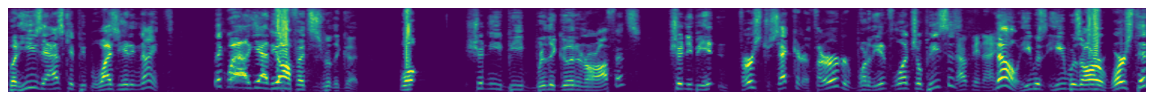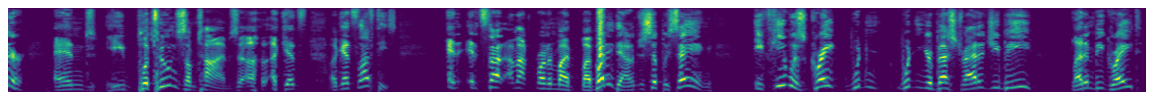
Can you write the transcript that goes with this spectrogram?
but he's asking people why is he hitting ninth? Like, well, yeah, the offense is really good. Well, shouldn't he be really good in our offense? Shouldn't he be hitting first or second or third or one of the influential pieces? That'd be nice. No, he was he was our worst hitter, and he platooned sometimes uh, against against lefties. And it's not. I'm not running my, my buddy down. I'm just simply saying, if he was great, wouldn't wouldn't your best strategy be let him be great?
